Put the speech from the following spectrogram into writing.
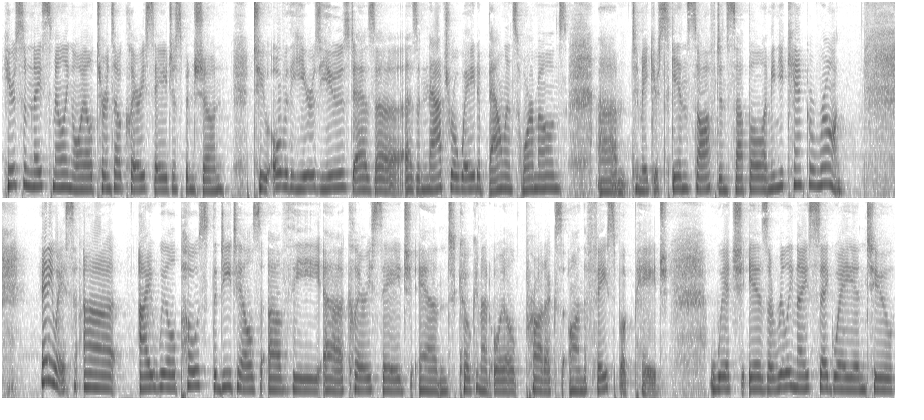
Here's some nice smelling oil. Turns out clary sage has been shown to, over the years, used as a, as a natural way to balance hormones, um, to make your skin soft and supple. I mean, you can't go wrong. Anyways, uh, I will post the details of the uh, clary sage and coconut oil products on the Facebook page, which is a really nice segue into.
